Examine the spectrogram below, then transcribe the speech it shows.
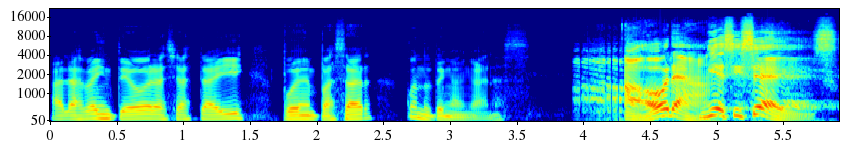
a las 20 horas, ya está ahí, pueden pasar cuando tengan ganas. Ahora 16.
